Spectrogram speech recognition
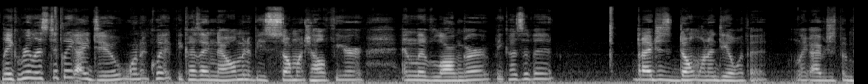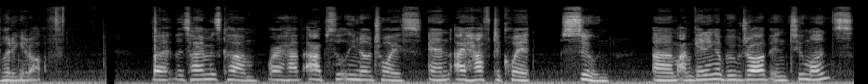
Like realistically, I do want to quit because I know I'm going to be so much healthier and live longer because of it. But I just don't want to deal with it. Like I've just been putting it off. But the time has come where I have absolutely no choice and I have to quit soon. Um, I'm getting a boob job in two months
